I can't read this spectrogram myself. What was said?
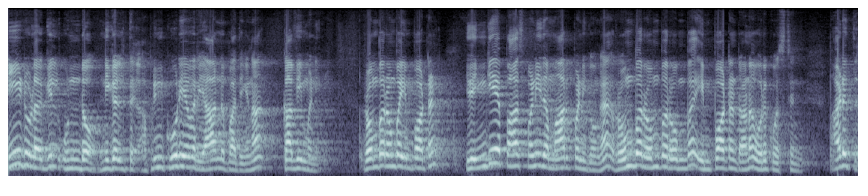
நீடுலகில் உண்டோ? நிகழ்த்து. அப்படின்னு கூறியவர் யாருன்னு பார்த்தீங்கன்னா கவிமணி. ரொம்ப ரொம்ப இம்பார்ட்டன்ட் இது இங்கேயே பாஸ் பண்ணி இதை மார்க் பண்ணிக்கோங்க. ரொம்ப ரொம்ப ரொம்ப இம்பார்ட்டண்ட்டான ஒரு கொஸ்டின் அடுத்து.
